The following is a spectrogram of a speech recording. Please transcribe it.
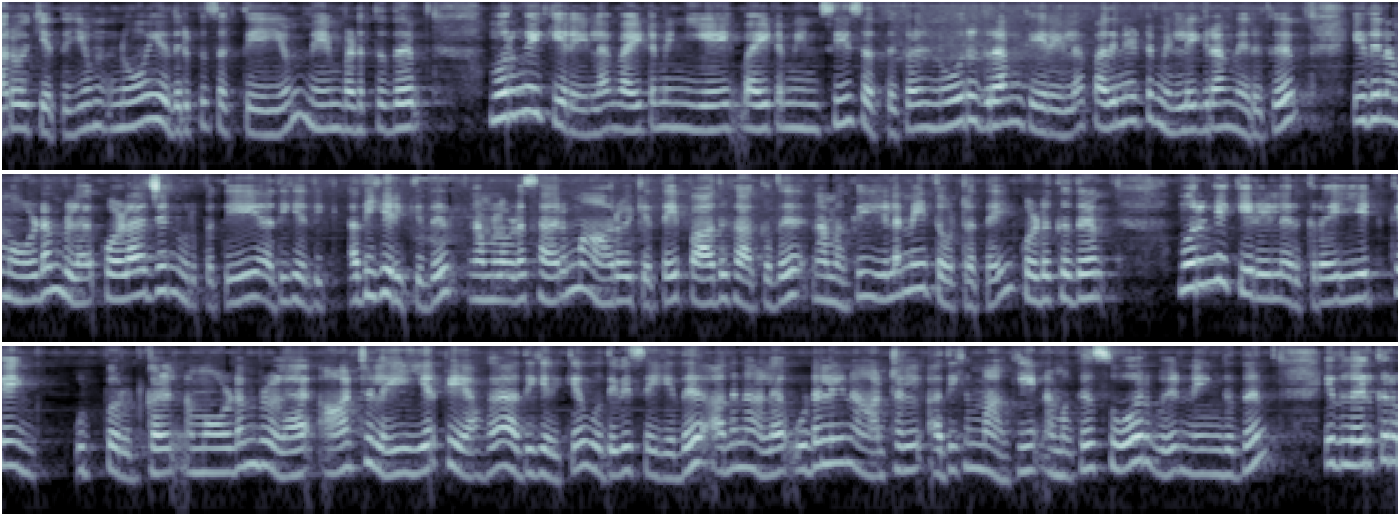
ஆரோக்கியத்தையும் நோய் எதிர்ப்பு சக்தியையும் மேம்படுத்துது. முருங்கைக்கீரையில் வைட்டமின் ஏ வைட்டமின் சி சத்துக்கள் நூறு கிராம் கீரையில் பதினெட்டு மில்லிகிராம் இருக்குது இது நம்ம உடம்பில் கொலாஜன் உற்பத்தியை அதிகரி அதிகரிக்குது. நம்மளோட சரும ஆரோக்கியத்தை பாதுகாக்குது. நமக்கு இளமை தோற்றத்தை கொடுக்குது. முருங்கைக்கீரையில் இருக்கிற இயற்கை உட்பொருட்கள் நம்ம உடம்புல ஆற்றலை இயற்கையாக அதிகரிக்க உதவி செய்யுது. அதனால் உடலின் ஆற்றல் அதிகமாகி நமக்கு சோர்வு நீங்குது. இதில் இருக்கிற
